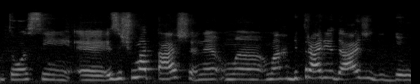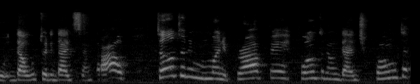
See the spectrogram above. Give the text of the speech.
Então, assim, é, existe uma taxa, né, uma, uma arbitrariedade do, do, da autoridade central tanto no money proper quanto na unidade de conta.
